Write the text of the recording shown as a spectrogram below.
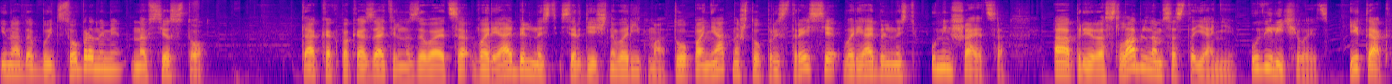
и надо быть собранными на все 100. Так как показатель называется вариабельность сердечного ритма, то понятно, что при стрессе вариабельность уменьшается, а при расслабленном состоянии увеличивается. Итак,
